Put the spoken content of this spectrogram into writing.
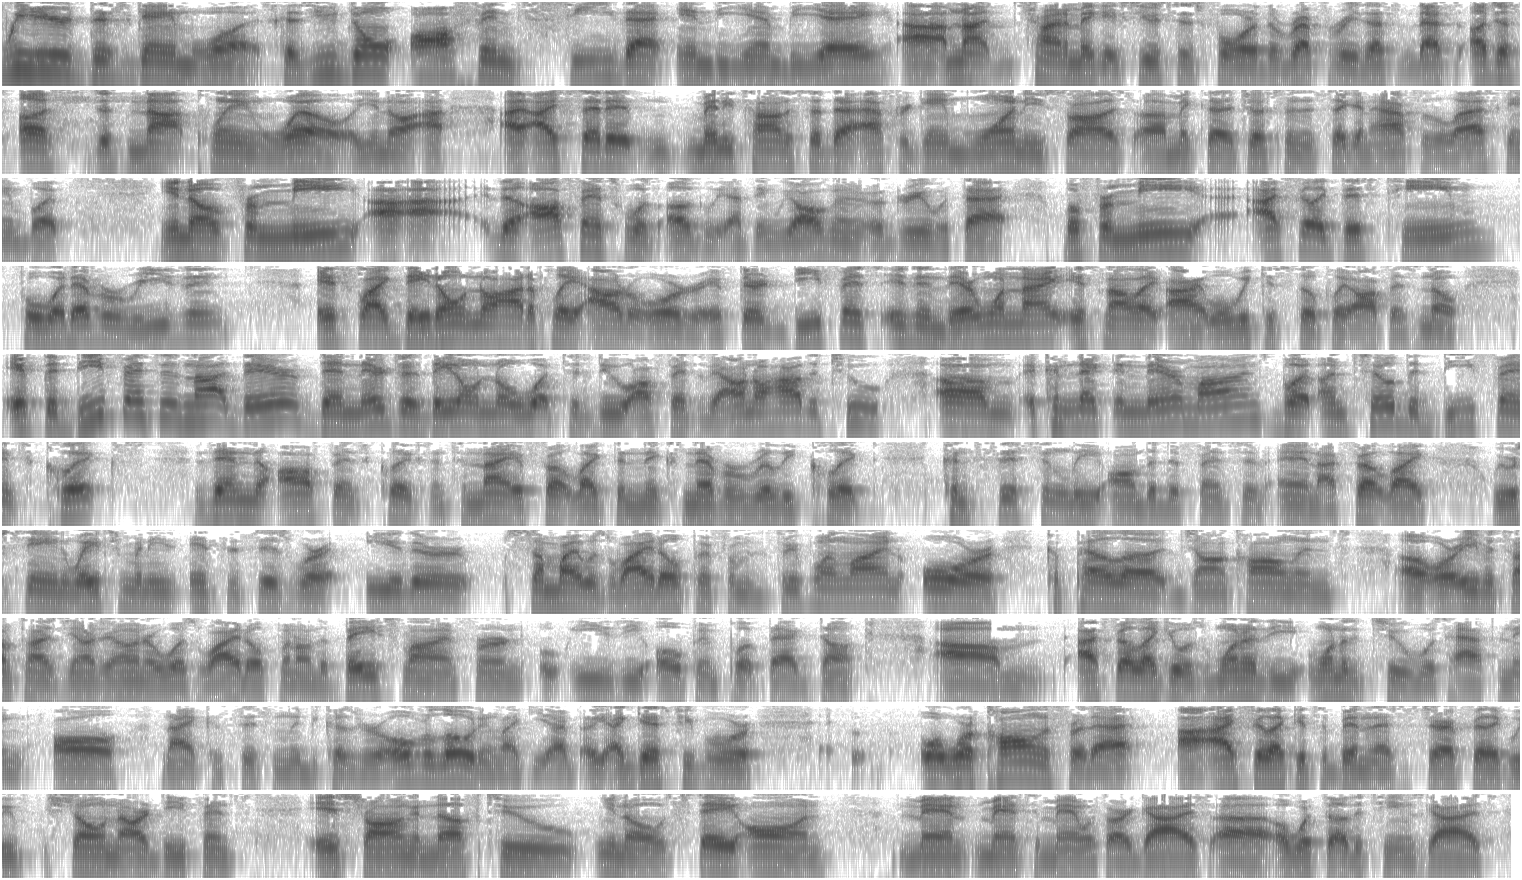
weird this game was because you don't often see that in the NBA. Uh, I'm not trying to make excuses for the referees. That's that's uh, just us just not playing well. You know, I, I I said it many times. I said that after game one, you saw us uh, make that adjustment in the second half of the last game. But you know, for me, I, I, the offense was ugly. I think we all going to agree with that. But for me, I feel like this team, for whatever reason, it's like they don't know how to play out of order. If their defense isn't there one night, it's not like all right, well we can still play offense. No, if the defense is not there, then they're just they don't know what to do offensively. I don't know how the two um, connect in their minds, but until the defense clicks, then the offense clicks. And tonight it felt like the Knicks never really clicked consistently on the defensive end. I felt like we were seeing way too many instances where either somebody was wide open from the three point line or Capela, John Collins, uh, or even sometimes DeAndre Hunter was wide open on the baseline for an easy open putback dunk. Um, I felt like it was one of the one of the two was happening all night consistently because we were overloading. Like I, I guess people were or we're calling for that. I feel like it's been necessary. I feel like we've shown our defense is strong enough to you know stay on man man to man with our guys uh, or with the other team's guys.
